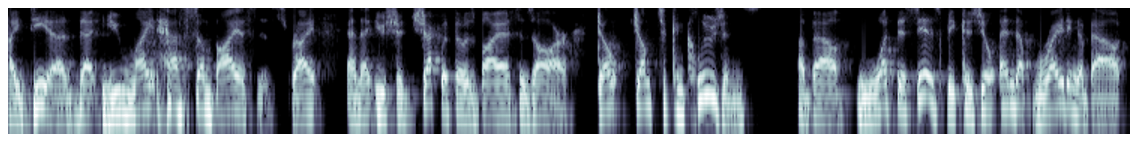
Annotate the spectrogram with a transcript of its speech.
idea that you might have some biases, right? And that you should check what those biases are. Don't jump to conclusions about what this is because you'll end up writing about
